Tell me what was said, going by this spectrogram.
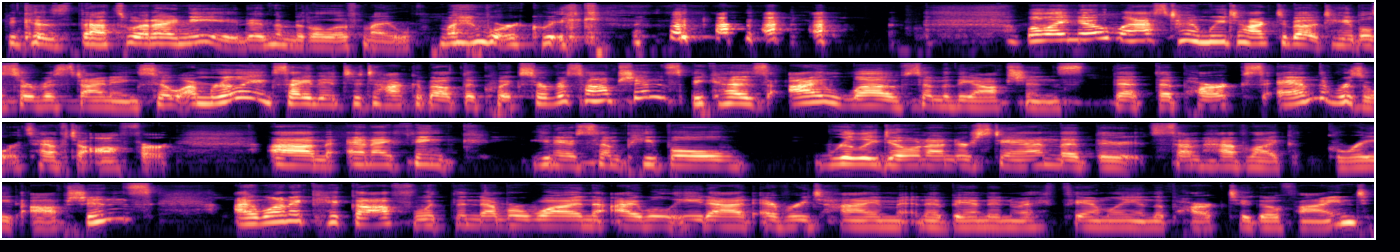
Because that's what I need in the middle of my my work week. well, I know last time we talked about table service dining. So, I'm really excited to talk about the quick service options because I love some of the options that the parks and the resorts have to offer. Um, and I think, you know, some people really don't understand that there some have like great options. I want to kick off with the number one I will eat at every time and abandon my family in the park to go find.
